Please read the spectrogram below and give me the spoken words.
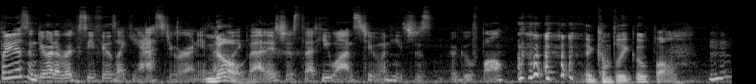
But he doesn't do it ever because he feels like he has to or anything no. like that. It's just that he wants to, and he's just a goofball. a complete goofball. Mm-hmm.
